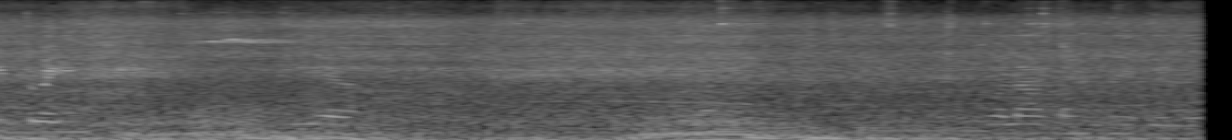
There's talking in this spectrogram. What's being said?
8.20 p.m. Wala pang bumibili.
